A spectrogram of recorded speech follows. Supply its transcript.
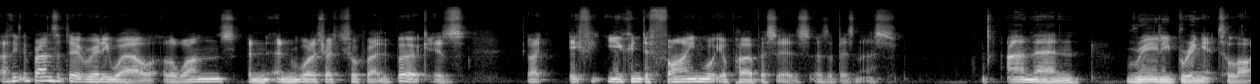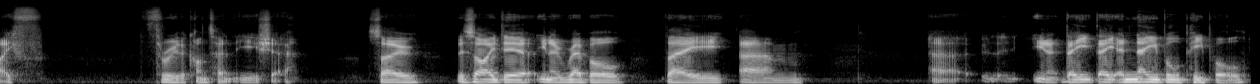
I think the brands that do it really well are the ones, and, and what I try to talk about in the book is like if you can define what your purpose is as a business and then really bring it to life through the content that you share. So this idea, you know, Red Bull, they, um, uh, you know, they they enable people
